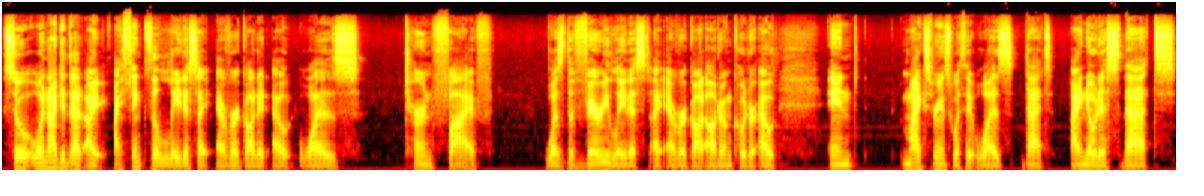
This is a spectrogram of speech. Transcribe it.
So when I did that, I, I think the latest I ever got it out was turn five, was the very latest I ever got autoencoder out. And my experience with it was that I noticed that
